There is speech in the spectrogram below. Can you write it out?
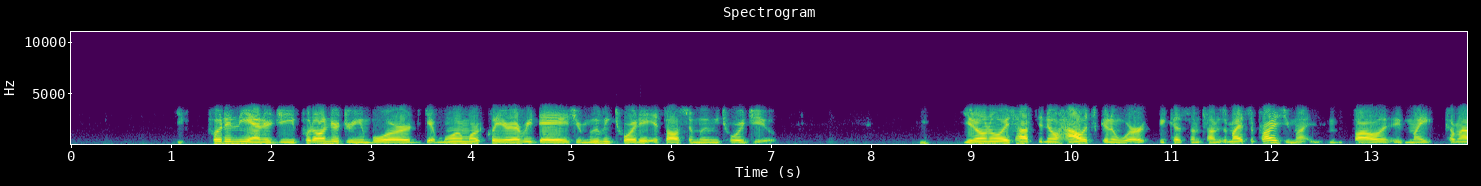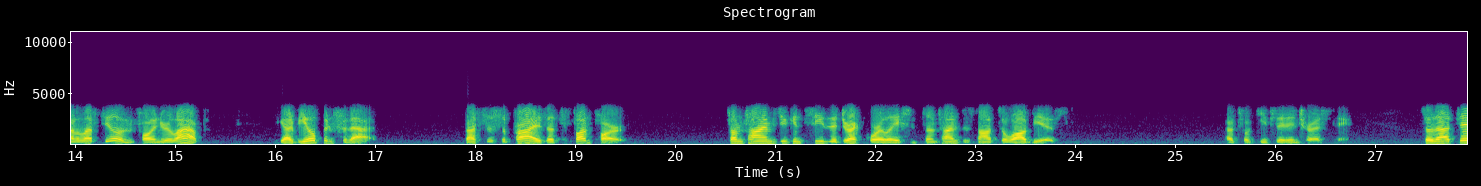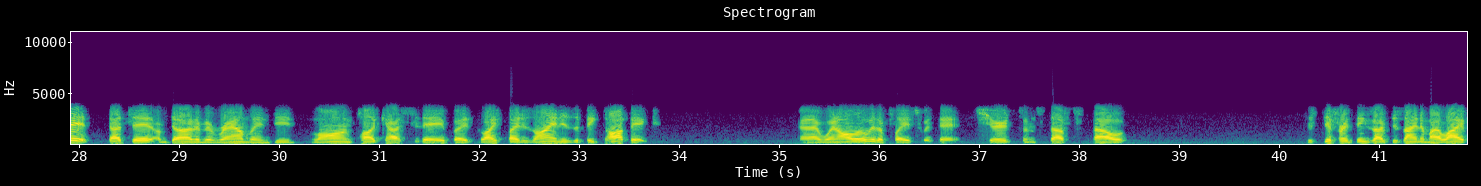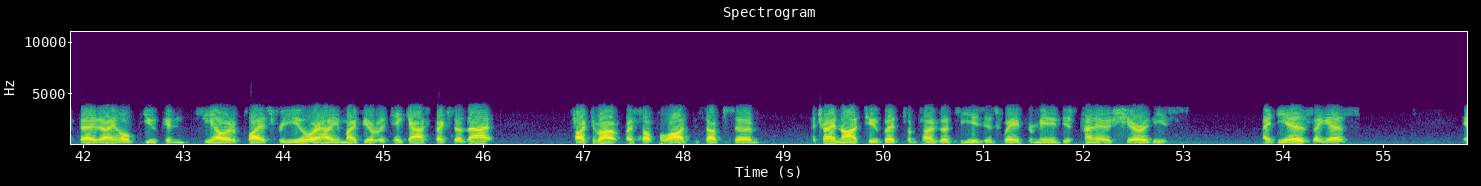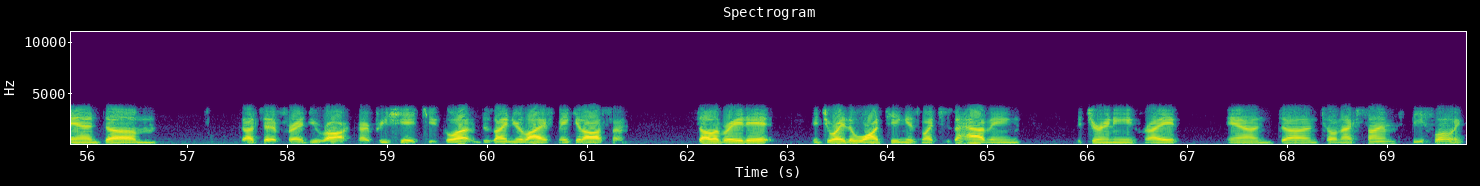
you put in the energy, put on your dream board, get more and more clear every day as you're moving toward it, it's also moving towards you. You don't always have to know how it's going to work because sometimes it might surprise you. Might fall, it might come out of left field and fall in your lap. You got to be open for that. That's the surprise. That's the fun part. Sometimes you can see the direct correlation. Sometimes it's not so obvious. That's what keeps it interesting. So that's it. That's it. I'm done. I've been rambling. Dude, long podcast today, but life by design is a big topic. And I went all over the place with it. Shared some stuff about just different things I've designed in my life that I hope you can see how it applies for you or how you might be able to take aspects of that. Talked about myself a lot this episode. I try not to, but sometimes that's the easiest way for me to just kind of share these ideas, I guess. And um, that's it, friend. You rock. I appreciate you. Go out and design your life. Make it awesome. Celebrate it. Enjoy the wanting as much as the having, the journey, right? And uh, until next time, be flowing.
